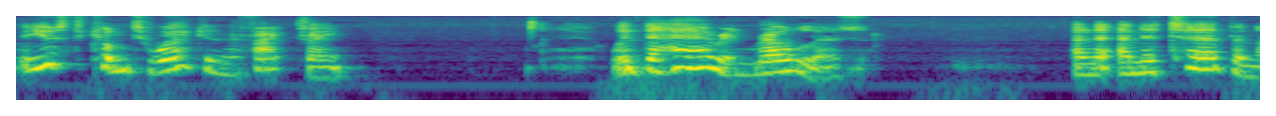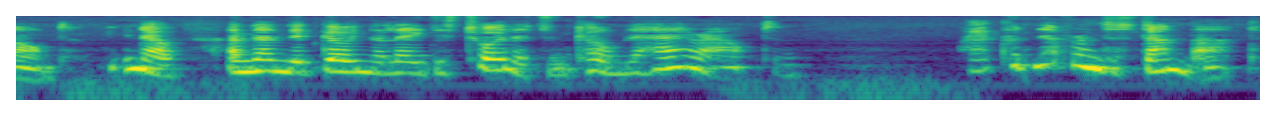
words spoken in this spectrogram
They used to come to work in the factory with the hair in rollers and and a turban on, you know, and then they'd go in the ladies' toilet and comb the hair out. And I could never understand that.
